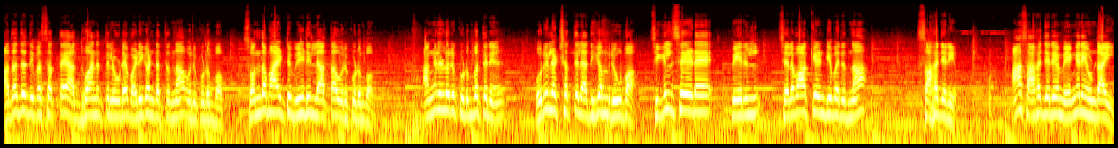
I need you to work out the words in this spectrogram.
അതത് ദിവസത്തെ അധ്വാനത്തിലൂടെ വഴി കണ്ടെത്തുന്ന ഒരു കുടുംബം സ്വന്തമായിട്ട് വീടില്ലാത്ത ഒരു കുടുംബം. അങ്ങനെയുള്ളൊരു കുടുംബത്തിന് ഒരു ലക്ഷത്തിലധികം രൂപ ചികിത്സയുടെ പേരിൽ ചെലവാക്കേണ്ടി വരുന്ന സാഹചര്യം. ആ സാഹചര്യം എങ്ങനെയുണ്ടായി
